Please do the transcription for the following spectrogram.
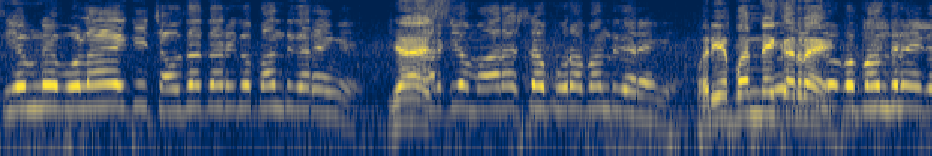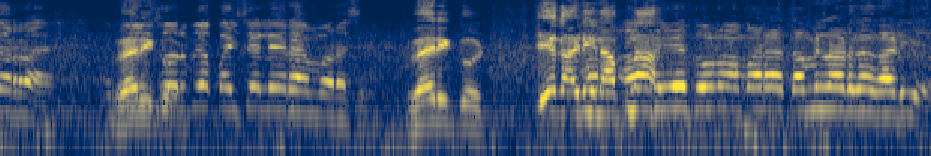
सीएम ने बोला है कि चौदह तारीख को बंद करेंगे. आरटीओ महाराष्ट्र पूरा बंद करेंगे। पर ये बंद नहीं कर रहे। को बंद नहीं कर रहा है। सौ good. रुपया पैसे ले रहा है हमारे से। वेरी गुड ये गाड़ी ना अपना? हाँ, ये दोनों हमारा तमिलनाडु का गाड़ी है।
